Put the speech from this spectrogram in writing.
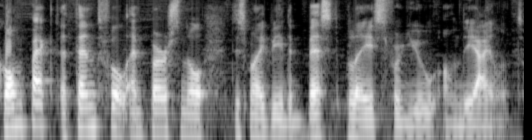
compact, attentful and personal, this might be the best place for you on the island.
